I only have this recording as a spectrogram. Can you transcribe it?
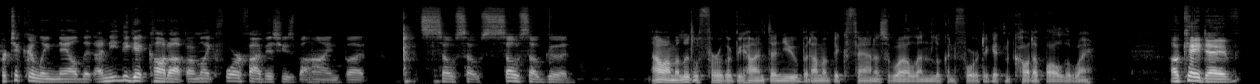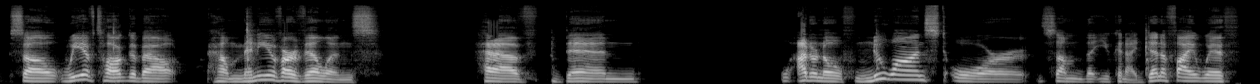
particularly nailed it. I need to get caught up. I'm like four or five issues behind but it's so so so so good Oh, I'm a little further behind than you, but I'm a big fan as well and looking forward to getting caught up all the way. Okay, Dave. So we have talked about how many of our villains have been I don't know if nuanced or some that you can identify with.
